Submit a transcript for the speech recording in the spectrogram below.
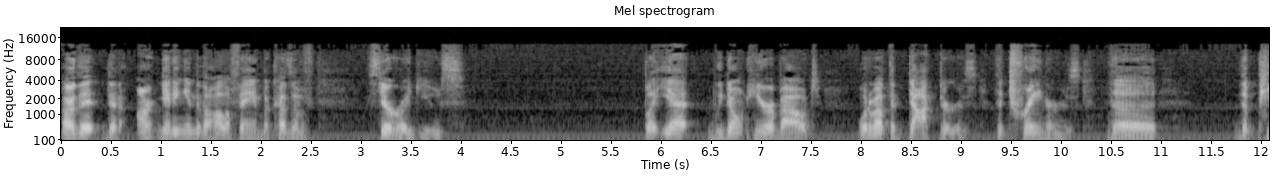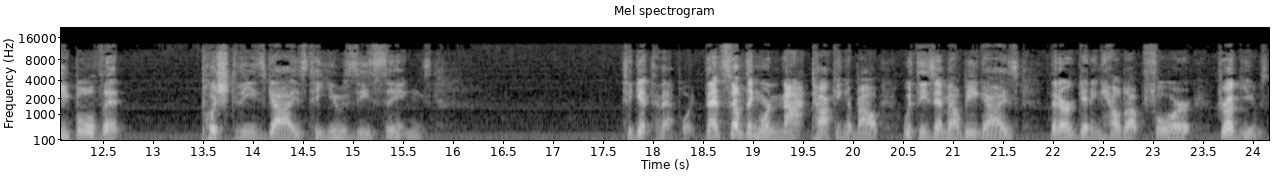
or that that aren't getting into the Hall of Fame because of steroid use. But yet we don't hear about what about the doctors, the trainers, the the people that pushed these guys to use these things to get to that point. That's something we're not talking about with these MLB guys that are getting held up for drug use.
